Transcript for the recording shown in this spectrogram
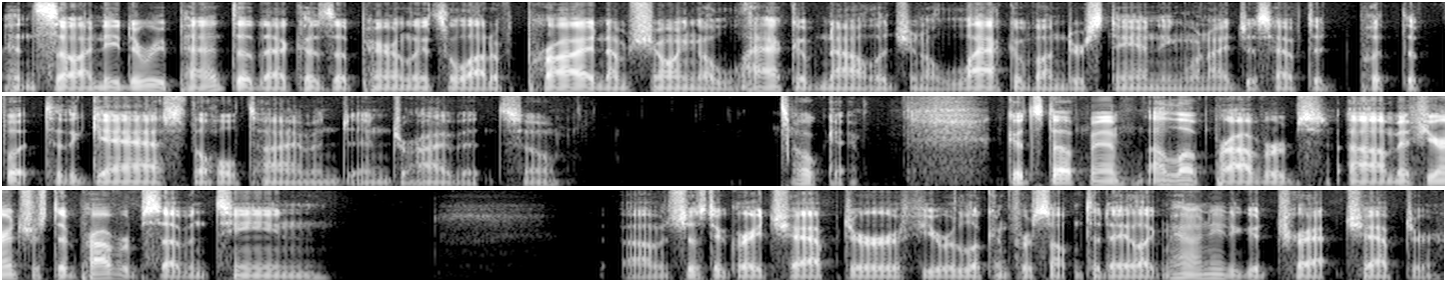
And so I need to repent of that because apparently it's a lot of pride and I'm showing a lack of knowledge and a lack of understanding when I just have to put the foot to the gas the whole time and, and drive it. So, okay. Good stuff, man. I love Proverbs. Um, if you're interested, Proverbs 17, um, it's just a great chapter. If you were looking for something today, like, man, I need a good tra- chapter,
